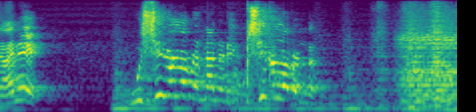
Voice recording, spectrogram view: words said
ഞാനേ ഉശിരുള്ള പെണ്ണാണ് എടി ഉശിരുള്ള പെണ്ണ് ും.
